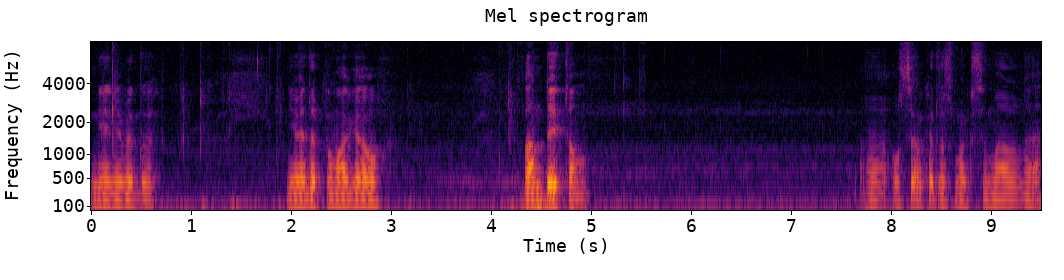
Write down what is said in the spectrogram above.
Nie, nie będę. Nie będę pomagał bandytom. E, ósemka to jest maksymalne.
